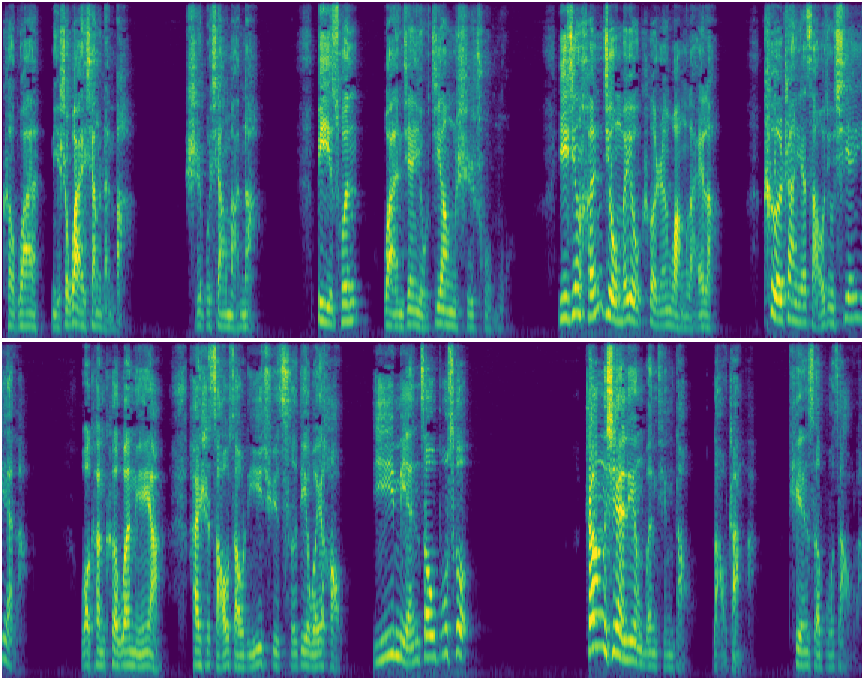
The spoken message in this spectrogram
客官，你是外乡人吧？实不相瞒呐，毕村晚间有僵尸出没，已经很久没有客人往来了，客栈也早就歇业了。我看客官您呀，还是早早离去此地为好，以免遭不测。”张县令闻听道：“老丈啊。”天色不早了，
